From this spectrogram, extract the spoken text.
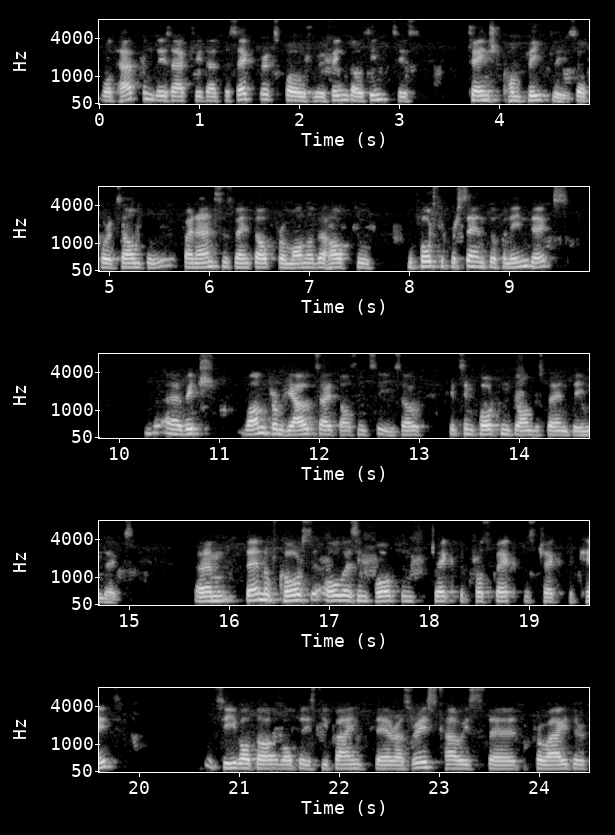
what happened is actually that the sector exposure within those indices changed completely. So, for example, financials went up from one and a half to, to 40% of an index, uh, which one from the outside doesn't see. So, it's important to understand the index. Um, then, of course, always important check the prospectus, check the kit, see what are, what is defined there as risk, how is the, the provider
